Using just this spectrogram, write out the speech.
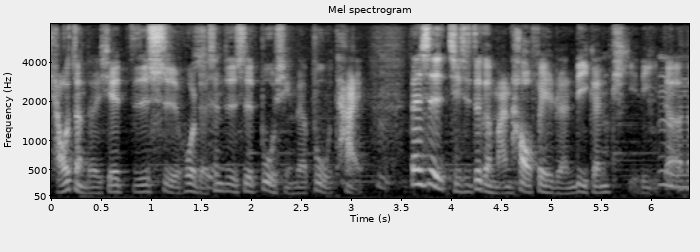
调整的一些姿势，或者甚至是步行的步态。但是其实这个蛮耗费人力跟体力的，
